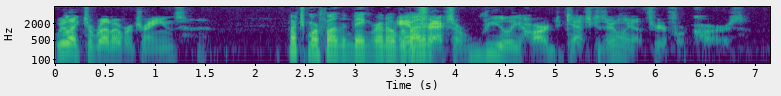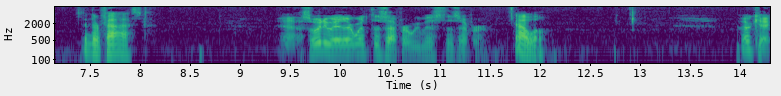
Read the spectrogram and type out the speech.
We like to run over trains. Much more fun than being run over by them. Amtrak's are really hard to catch because they're only got three or four cars. And they're fast. Yeah. So anyway, there went the Zephyr. We missed the Zephyr. Oh, well. Okay,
